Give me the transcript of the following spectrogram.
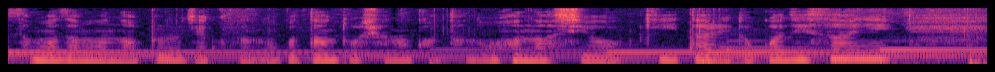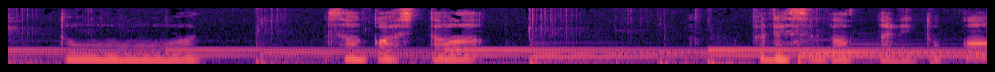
様々なプロジェクトのご担当者の方のお話を聞いたりとか、実際に、と参加したプレスだったりとか、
